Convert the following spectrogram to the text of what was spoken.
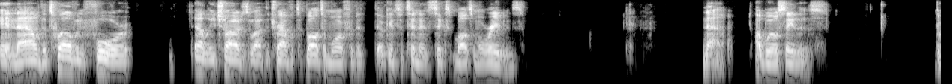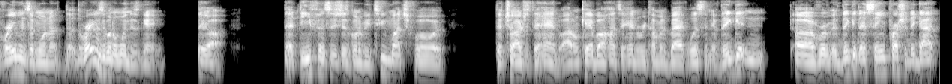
And now the 12 and 4 LA Chargers will have to travel to Baltimore for the against the 10 and 6 Baltimore Ravens. Now, I will say this. The Ravens are gonna the, the Ravens are gonna win this game. They are. That defense is just gonna be too much for the Chargers to handle. I don't care about Hunter Henry coming back. Listen, if they getting uh if they get that same pressure they got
